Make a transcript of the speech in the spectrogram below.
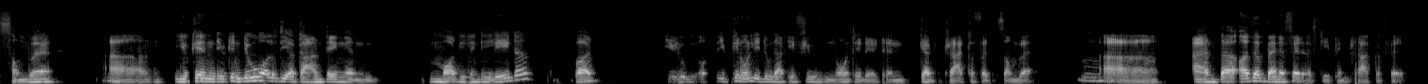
somewhere um, you can you can do all of the accounting and modeling later, but you you can only do that if you've noted it and kept track of it somewhere. Mm. Uh, and the other benefit of keeping track of it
